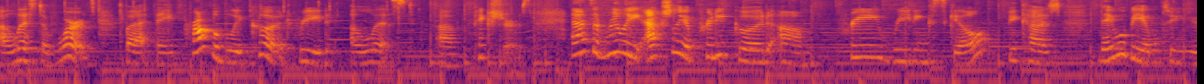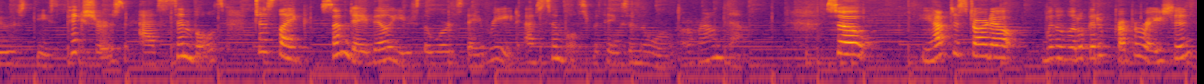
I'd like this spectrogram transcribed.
a list of words, but they probably could read a list of pictures. And that's a really, actually a pretty good um, pre-reading skill because they will be able to use these pictures as symbols, just like someday they'll use the words they read as symbols for things in the world around them. So you have to start out with a little bit of preparation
